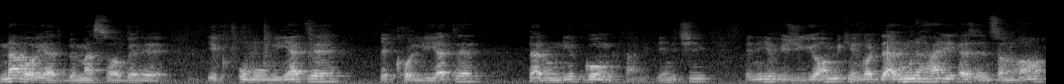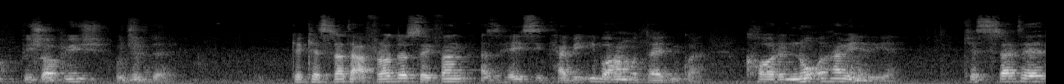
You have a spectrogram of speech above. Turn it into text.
نباید به مسابقه یک عمومیت یک کلیت درونی گنگ فهمید. یعنی چی؟ یعنی یه ویژگی آمی که انگار درون هر یک از انسان ها پیشا پیش وجود داره. که کسرت افراد را صیفا از حیثی طبیعی با هم متحد می‌کنن. کار نوع همینه دیگه. کسرت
